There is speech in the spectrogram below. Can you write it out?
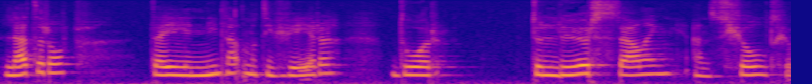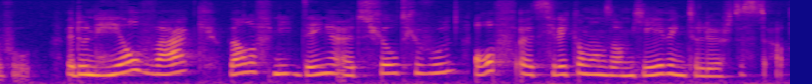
Let erop dat je je niet laat motiveren door teleurstelling en schuldgevoel. We doen heel vaak wel of niet dingen uit schuldgevoel of uit schrik om onze omgeving teleur te stellen.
